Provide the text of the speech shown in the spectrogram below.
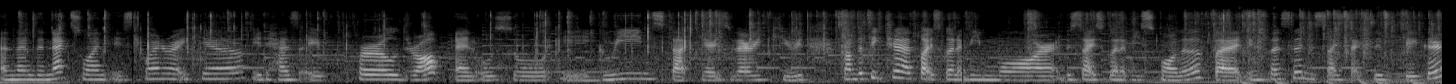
and then the next one is one right here. It has a pearl drop and also a green stud here. It's very cute. From the picture i thought it's gonna be more the size is gonna be smaller but in person the size is actually bigger.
